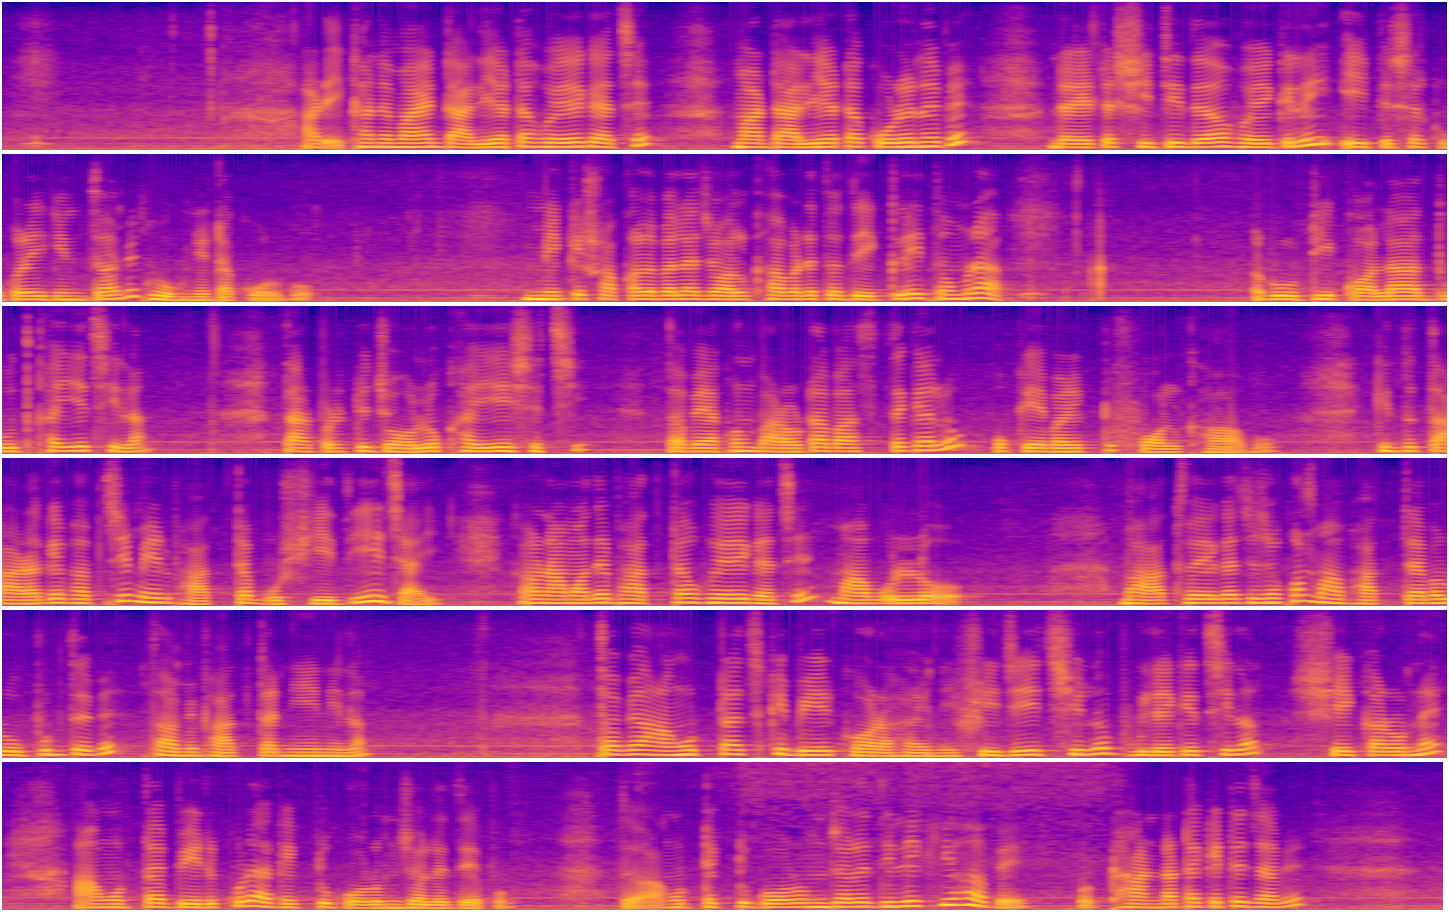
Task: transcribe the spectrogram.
আর এখানে মায়ের ডালিয়াটা হয়ে গেছে। মা ডালিয়াটা করে নেবে, ডালিয়াটা সিটি দেওয়া হয়ে গেলেই এই প্রেশার কুকারেই কিন্তু আমি ঘুগনিটা করব। মেয়েকে সকালবেলা জল খাবারে তো দেখলেই তোমরা, রুটি, কলা, দুধ খাইয়েছিলাম। তারপর একটু জলও খাইয়ে এসেছি। তবে এখন বারোটা বাজতে গেল, ওকে এবার একটু ফল খাওয়াবো। কিন্তু তার আগে ভাবছি মেয়ের ভাতটা বসিয়ে দিয়ে যাই। কারণ আমাদের ভাতটাও হয়ে গেছে। মা বলল, ভাত হয়ে গেছে যখন, মা ভাতটা এবার উপর দেবে, তো আমি ভাতটা নিয়ে নিলাম। তবে আঙুরটা আজকে বের করা হয়নি। ফ্রিজেই ছিল, ভুলে গেছিলাম। সেই কারণে আঙুরটা বের করে আগে একটু গরম জলে দেব। তো আঙুরটা একটু গরম জলে দিলে কি হবে? ওর ঠান্ডাটা কেটে যাবে।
